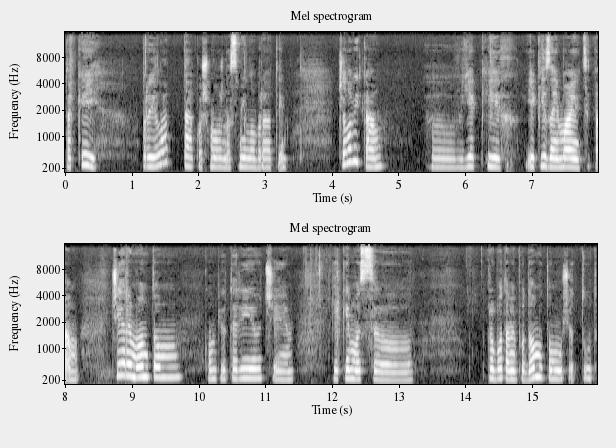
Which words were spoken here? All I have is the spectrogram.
такий прилад також можна сміло брати чоловікам, е, яких, які займаються там чи ремонтом комп'ютерів, чи якимось е, роботами по дому, тому що тут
